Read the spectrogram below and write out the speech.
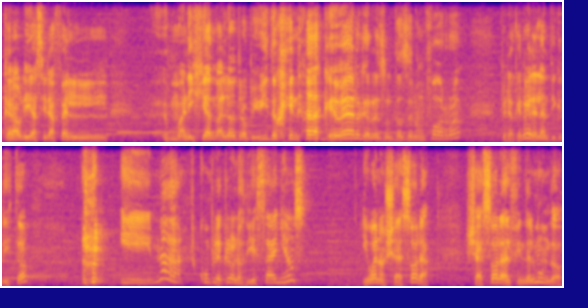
Crowley y Azirafel manijeando al otro pibito que nada que ver, que resultó ser un forro, pero que no era el anticristo. y nada, cumple creo los 10 años. Y bueno, ya es hora. Ya es hora del fin del mundo.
